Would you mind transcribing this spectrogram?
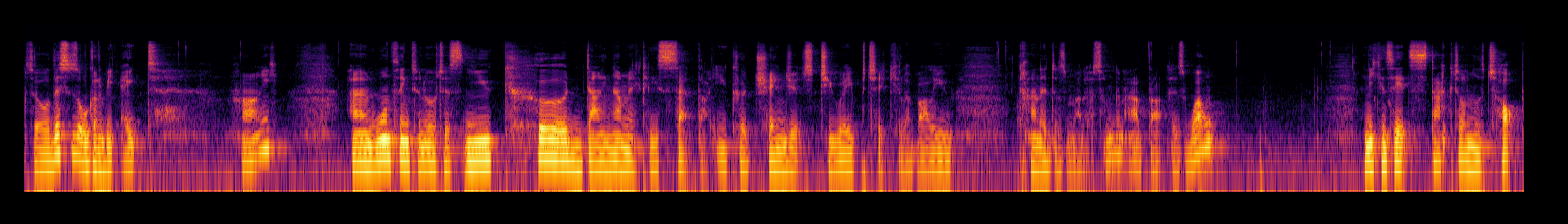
So this is all going to be 8 high. And one thing to notice, you could dynamically set that. You could change it to a particular value kind of doesn't matter. So I'm going to add that as well. And you can see it's stacked on the top,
